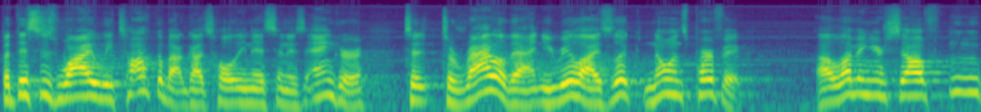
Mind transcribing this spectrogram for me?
But this is why we talk about God's holiness and his anger to, to rattle that, and you realize look, no one's perfect. Uh, loving yourself, mm,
